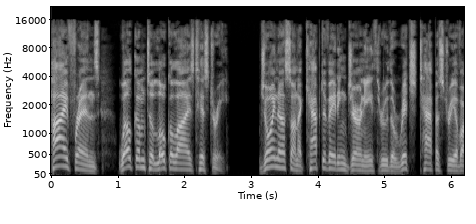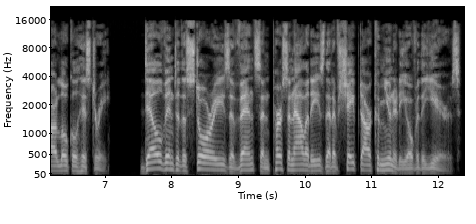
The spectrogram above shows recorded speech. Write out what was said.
Hi, friends. Welcome to Localized History. Join us on a captivating journey through the rich tapestry of our local history. Delve into the stories, events, and personalities that have shaped our community over the years.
